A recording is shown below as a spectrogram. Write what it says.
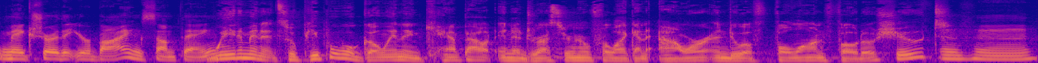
make sure that you're buying something. Wait a minute. So people will go in and camp out in a dressing room for like an hour and do a full-on photo shoot? Mm-hmm.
